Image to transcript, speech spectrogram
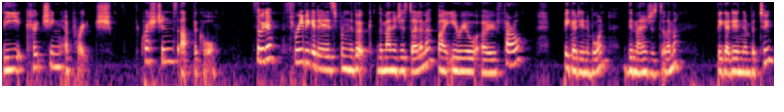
the coaching approach. The questions at the core. So we go, three big ideas from the book The Manager's Dilemma by Irial O'Farrell. Big idea number one, The Manager's Dilemma. Big idea number two,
